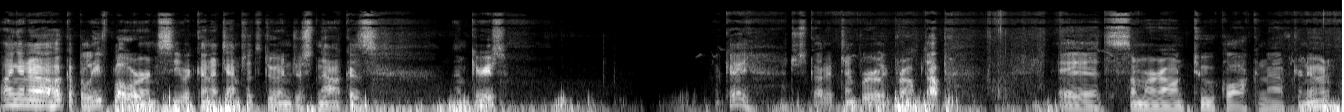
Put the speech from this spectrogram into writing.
I'm gonna hook up the leaf blower and see what kind of temps it's doing just now because I'm curious. Okay, I just got it temporarily propped up. It's somewhere around 2 o'clock in the afternoon.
